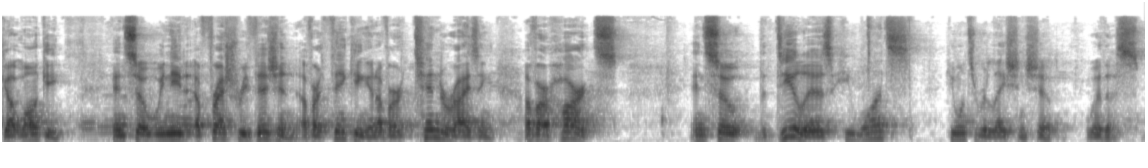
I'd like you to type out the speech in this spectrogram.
got wonky. And so we need a fresh revision of our thinking and of our tenderizing of our hearts. And so the deal is he wants he wants a relationship with us.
